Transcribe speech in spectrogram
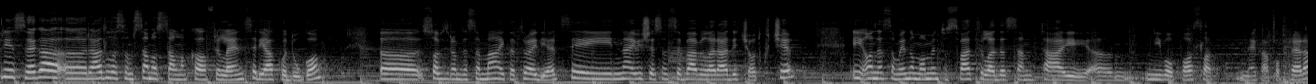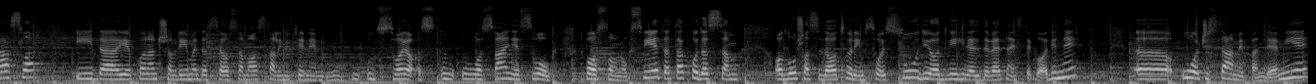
Prije svega e, radila sam samostalno kao freelancer jako dugo, e, s obzirom da sam majka troje djece i najviše sam se bavila radići od kuće. I onda sam u jednom momentu shvatila da sam taj e, nivo posla nekako prerasla i da je konačno vrijeme da se osamostalim i krenem u, svoje, u, osvajanje svog poslovnog svijeta. Tako da sam odlučila se da otvorim svoj studio od 2019. godine u oči same pandemije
